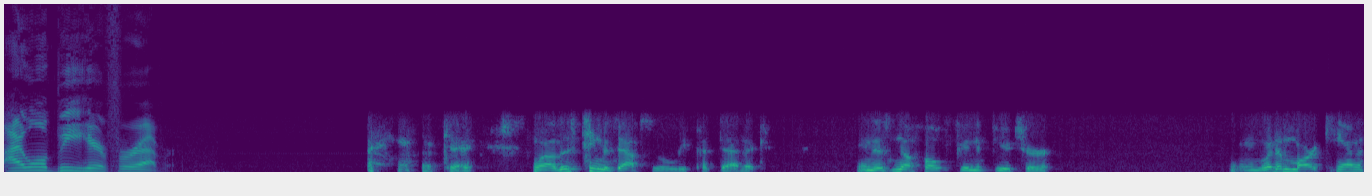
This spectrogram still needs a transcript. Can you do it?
I won't be here forever. okay. Well, this team is absolutely pathetic, and there's no hope for in the future. And what did Mark Canha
